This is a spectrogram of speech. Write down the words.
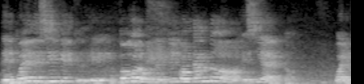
después decir que eh, un poco lo que les estoy contando es cierto. Bueno,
